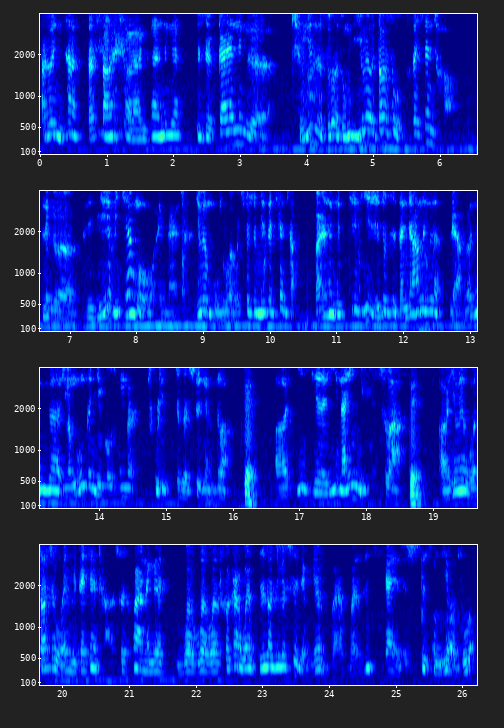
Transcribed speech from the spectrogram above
大哥，你看咱商量商量，你看那个就是该那个停运的所有东西，因为当时我不在现场。那个你也没见过我，应该是，因为我我我确实没在现场。完事那个就一直就是咱家那个两个那个员工跟您沟通的处理这个事情是吧？对。呃，一一男一女是吧？对。啊，因为我当时我也没在现场，说实话，那个我我我头看我也不知道这个事情，因为我我那几天也是事情比较多，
